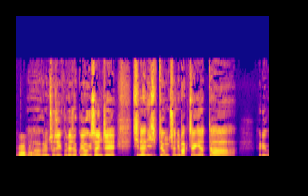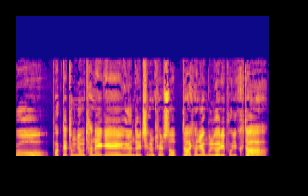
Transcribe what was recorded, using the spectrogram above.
네네. 어, 그런 조직이 꾸려졌고 여기서 이제 지난 20대 공천이 막장이었다. 그리고 박 대통령 탄핵에 의원들이 책임을 피할 수 없다. 현역 물갈이 폭이 크다.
